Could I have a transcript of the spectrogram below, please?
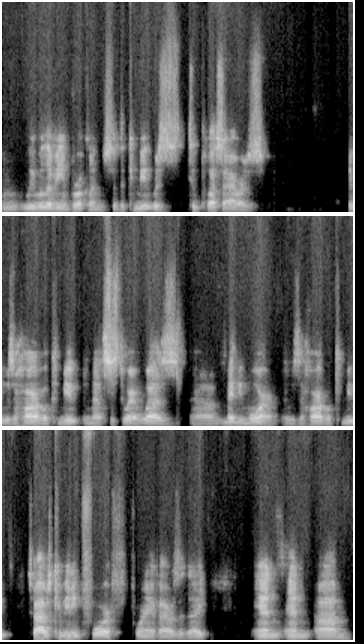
And we were living in Brooklyn, so the commute was two plus hours. It was a horrible commute, and that's just where it was. Uh, maybe more. It was a horrible commute. So I was commuting four four and a half hours a day, and and um,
